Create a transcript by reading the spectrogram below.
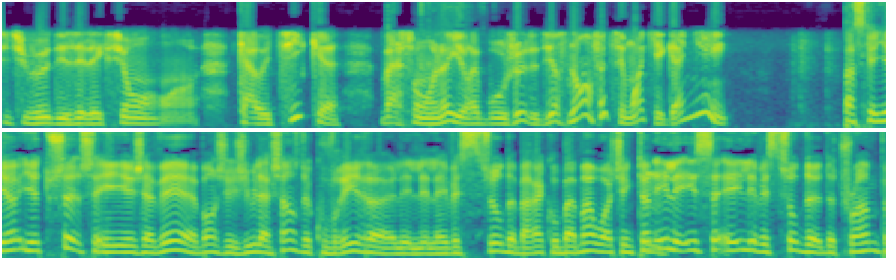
si tu veux, des élections chaotique, ben à ce moment-là, il y aurait beau jeu de dire non, en fait, c'est moi qui ai gagné. Parce qu'il y a, il y a tout ça. Et j'avais, bon, j'ai eu la chance de couvrir euh, l'investiture de Barack Obama à Washington hmm. et l'investiture de, de, Trump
